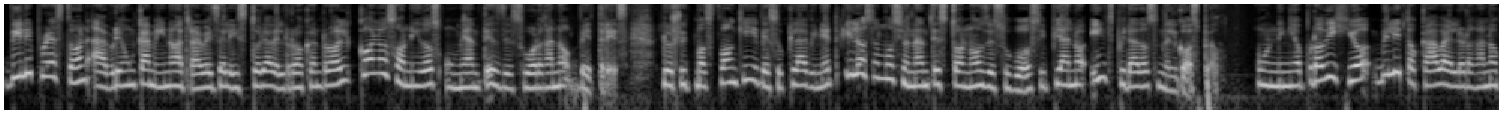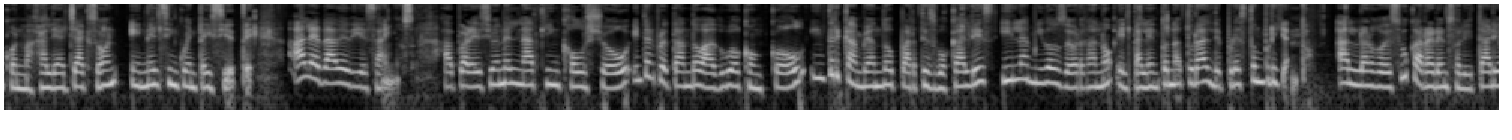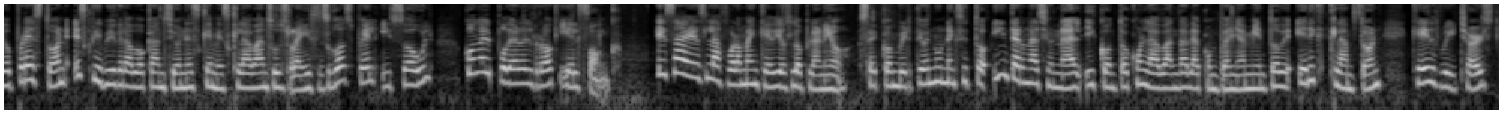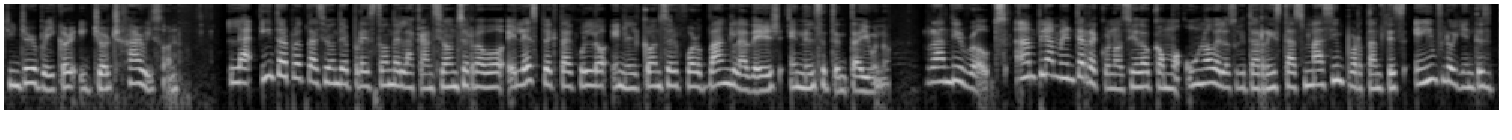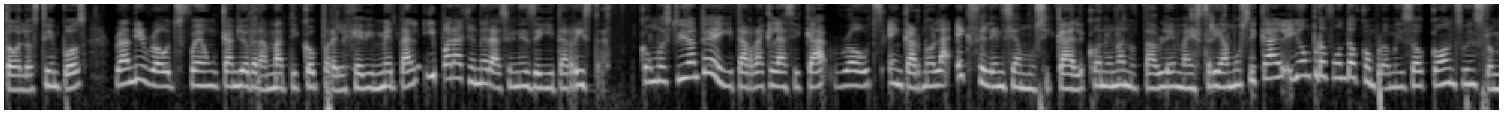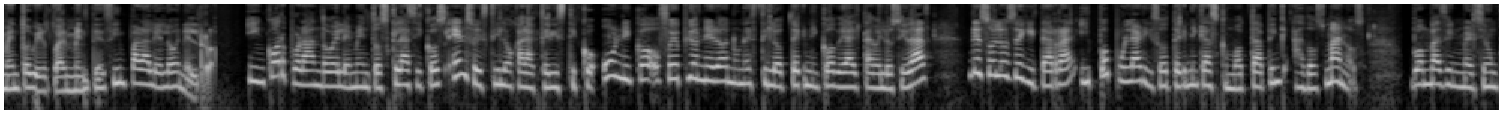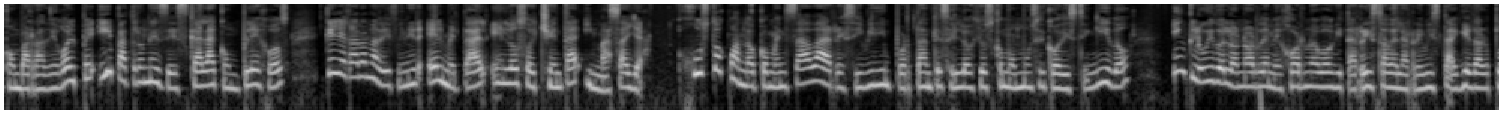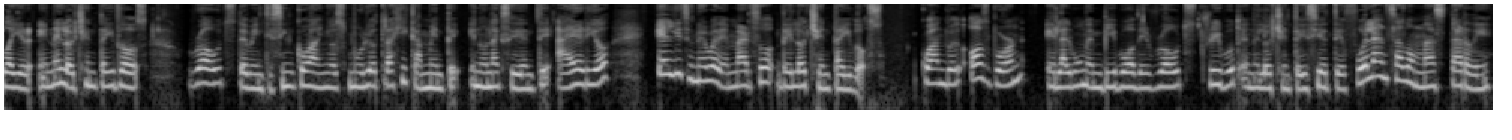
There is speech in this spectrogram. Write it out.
Billy Preston abrió un camino a través de la historia del rock and roll con los sonidos humeantes de su órgano B3, los ritmos funky de su clavinet y los emocionantes tonos de su voz y piano inspirados en el gospel un niño prodigio, Billy tocaba el órgano con Mahalia Jackson en el 57, a la edad de 10 años. Apareció en el Nat King Cole Show interpretando a dúo con Cole, intercambiando partes vocales y lamidos de órgano, el talento natural de Preston brillando. A lo largo de su carrera en solitario, Preston escribió y grabó canciones que mezclaban sus raíces gospel y soul con el poder del rock y el funk. Esa es la forma en que Dios lo planeó. Se convirtió en un éxito internacional y contó con la banda de acompañamiento de Eric Clapton, Keith Richards, Ginger Baker y George Harrison. La interpretación de Preston de la canción se robó el espectáculo en el Concert for Bangladesh en el 71. Randy Rhodes, ampliamente reconocido como uno de los guitarristas más importantes e influyentes de todos los tiempos, Randy Rhodes fue un cambio dramático para el heavy metal y para generaciones de guitarristas. Como estudiante de guitarra clásica, Rhodes encarnó la excelencia musical con una notable maestría musical y un profundo compromiso con su instrumento virtualmente sin paralelo en el rock. Incorporando elementos clásicos en su estilo característico único, fue pionero en un estilo técnico de alta velocidad, de solos de guitarra y popularizó técnicas como tapping a dos manos, bombas de inmersión con barra de golpe y patrones de escala complejos que llegaron a definir el metal en los 80 y más allá. Justo cuando comenzaba a recibir importantes elogios como músico distinguido, incluido el honor de mejor nuevo guitarrista de la revista Guitar Player en el 82, Rhodes, de 25 años, murió trágicamente en un accidente aéreo el 19 de marzo del 82. Cuando el Osborne el álbum en vivo de Rhodes Tribute en el 87 fue lanzado más tarde,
